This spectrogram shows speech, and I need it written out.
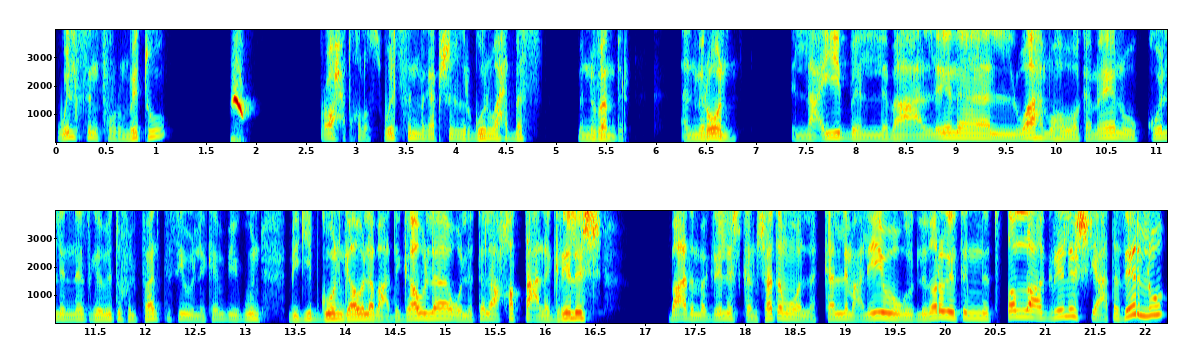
ويلسون فورمته راحت خلاص، ويلسون ما جابش غير جون واحد بس من نوفمبر. الميرون اللعيب اللي باع علينا الوهم هو كمان وكل الناس جابته في ال fantasy واللي كان بيجون بيجيب جون جولة بعد جولة واللي طلع حَط على جريليش بعد ما جريليش كان شتمه والّا اتكلم عليه ولدرجة إن طلّع جريليش يعتذر له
